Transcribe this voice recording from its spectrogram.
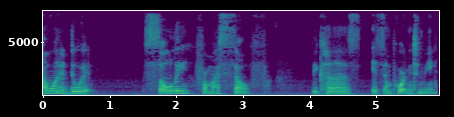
I want to do it solely for myself because it's important to me.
